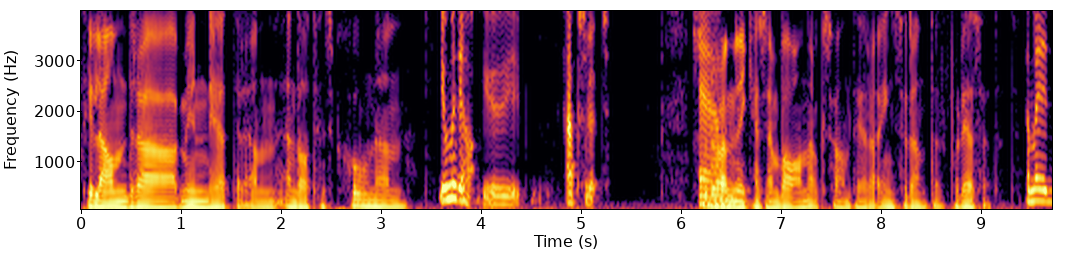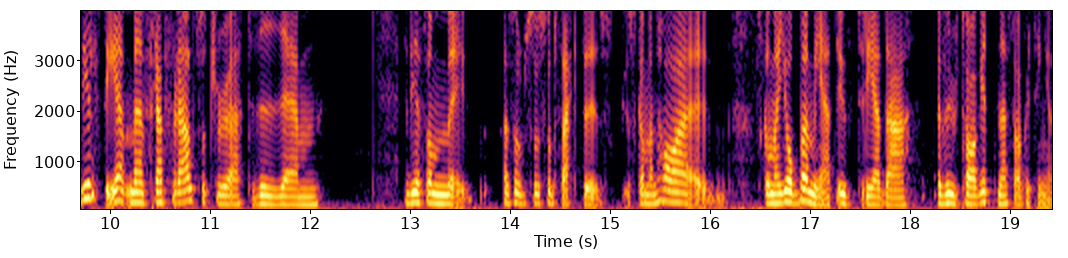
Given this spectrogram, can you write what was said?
till andra myndigheter än, än Datainspektionen. Jo men det har vi ju absolut. Så då har um, ni kanske en vana också att hantera incidenter på det sättet? Ja men dels det, men framförallt så tror jag att vi um, det som, alltså så, som sagt, ska man ha, ska man jobba med att utreda överhuvudtaget när saker och ting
